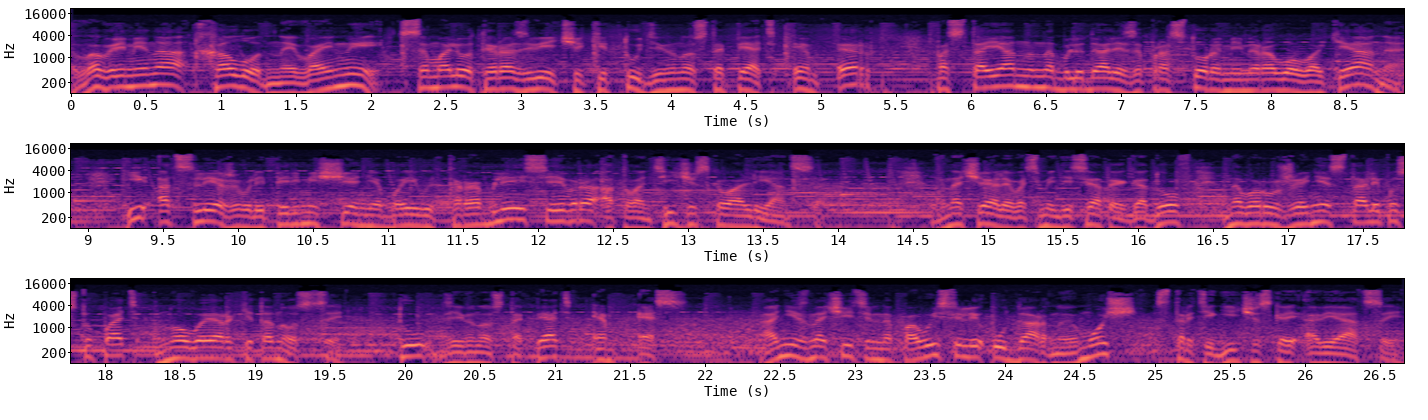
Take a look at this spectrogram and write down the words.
Во времена Холодной войны самолеты-разведчики Ту-95МР постоянно наблюдали за просторами Мирового океана и отслеживали перемещение боевых кораблей Североатлантического альянса. В начале 80-х годов на вооружение стали поступать новые ракетоносцы Ту-95МС. Они значительно повысили ударную мощь стратегической авиации.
